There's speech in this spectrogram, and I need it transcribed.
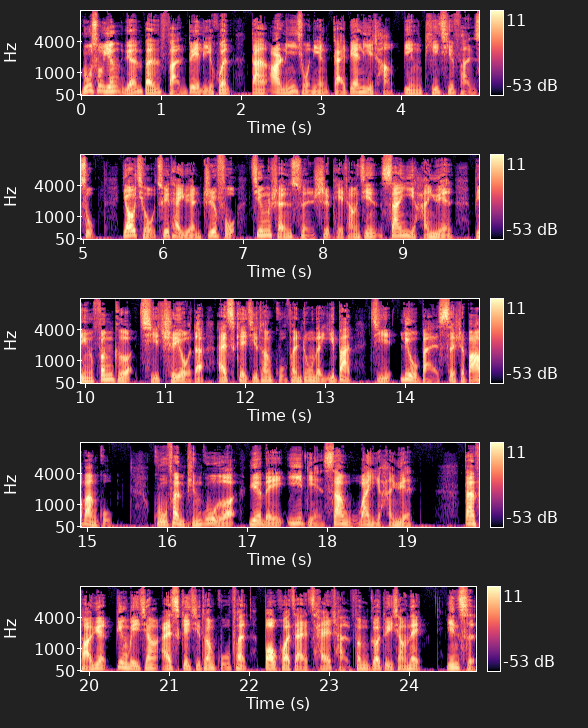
卢素英原本反对离婚，但二零一九年改变立场，并提起反诉，要求崔泰元支付精神损失赔偿金三亿韩元，并分割其持有的 SK 集团股份中的一半，即六百四十八万股，股份评估额约为一点三五万亿韩元。但法院并未将 SK 集团股份包括在财产分割对象内，因此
